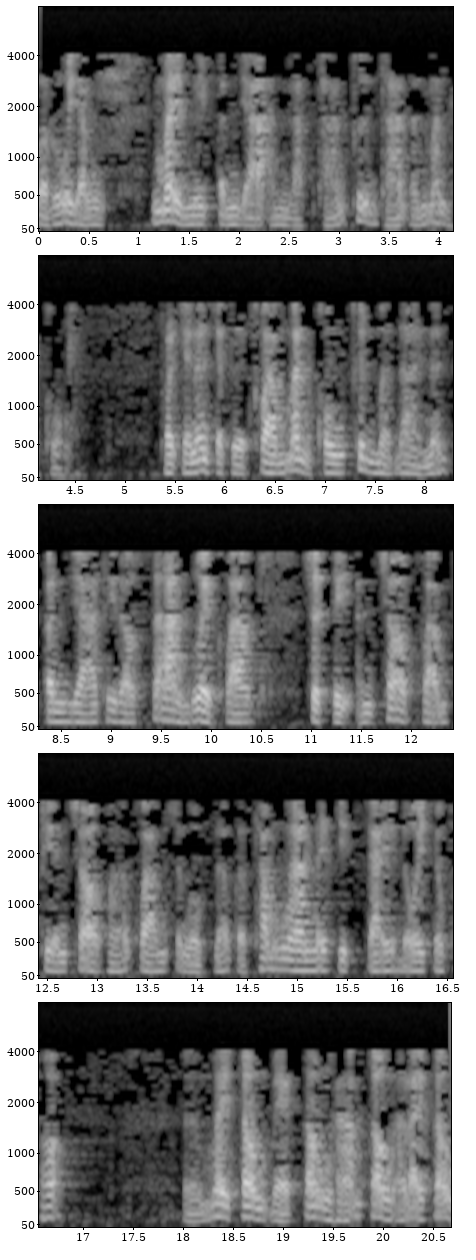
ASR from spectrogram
ก็รู้อยัง ไม่มีปัญญาอันหลักฐานพื้นฐานอันมั่นคง เพราะฉะนั้นจะเกิดความมั่นคงขึ้นมาได้นั้นปัญญาที่เราสร้างด้วยความสติอันชอบความเพียรชอบหาความสงบแล้วก็ทำงานในจิตใจโดยเฉพาะไม่ต้องแบกต้องหามต้องอะไรต้อง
